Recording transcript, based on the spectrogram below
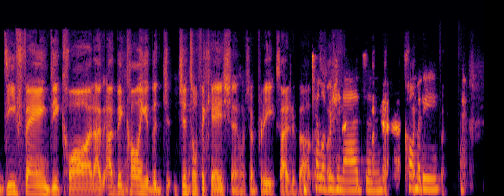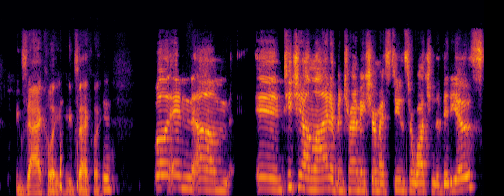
defang, declawed. I've, I've been calling it the g- gentrification, which I'm pretty excited about. That's like- television ads and comedy. exactly, exactly. Well, and um, in teaching online, I've been trying to make sure my students are watching the videos,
